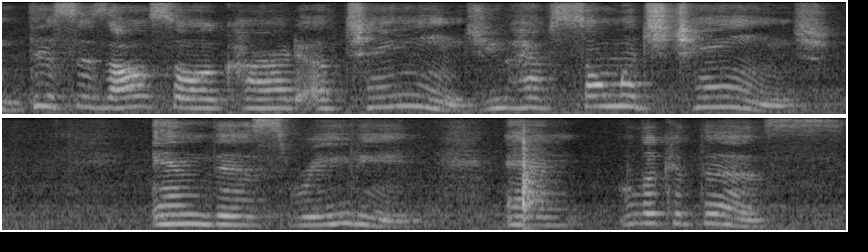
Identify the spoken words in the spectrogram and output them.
This is also a card of change. You have so much change in this reading. And look at this.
